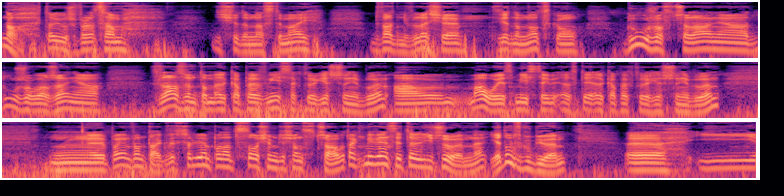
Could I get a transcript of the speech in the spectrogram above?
No, to już wracam. Dziś 17 maj. Dwa dni w lesie z jedną nocką. Dużo strzelania, dużo łażenia. Zlazłem tą LKP w miejscach, w których jeszcze nie byłem, a mało jest miejsc w tej LKP, w których jeszcze nie byłem. Mm, Powiem Wam tak, wystrzeliłem ponad 180 strzał, tak mniej więcej tyle liczyłem. Nie? Jedną zgubiłem e, i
